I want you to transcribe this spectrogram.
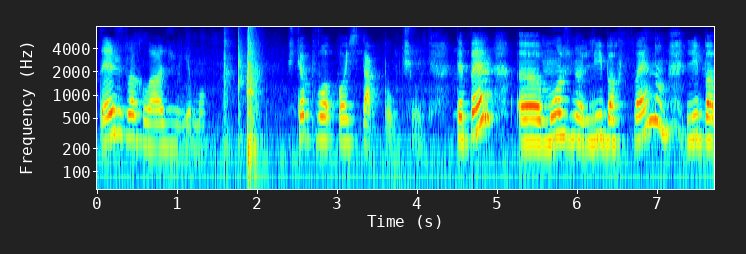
теж заглажуємо щоб ось так вийшло. Тепер е, можна либо феном, либо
